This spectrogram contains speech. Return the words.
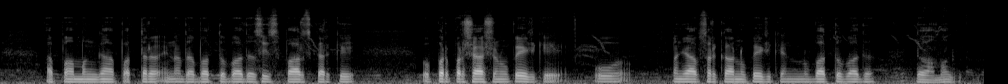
ਆਪਾਂ ਮੰਗਾਂ, ਪੱਤਰ, ਇਹਨਾਂ ਦਾ ਵੱਧ ਤੋਂ ਵੱਧ ਅਸੀਂ ਸਿਫਾਰਿਸ਼ ਕਰਕੇ ਉੱਪਰ ਪ੍ਰਸ਼ਾਸਨ ਨੂੰ ਭੇਜ ਕੇ, ਉਹ ਪੰਜਾਬ ਸਰਕਾਰ ਨੂੰ ਭੇਜ ਕੇ ਇਹਨਾਂ ਨੂੰ ਵੱਧ ਤੋਂ ਵੱਧ ਦਵਾਵਾਂਗੇ।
